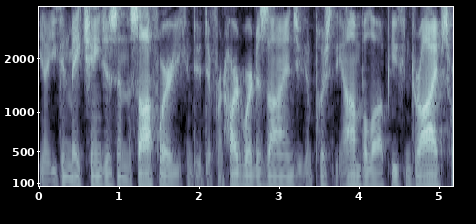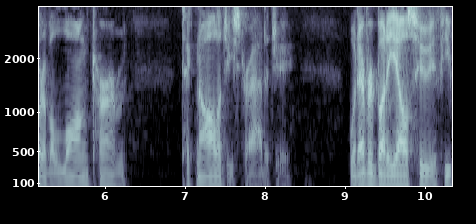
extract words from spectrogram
you know you can make changes in the software, you can do different hardware designs, you can push the envelope, you can drive sort of a long-term technology strategy. What everybody else who if you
